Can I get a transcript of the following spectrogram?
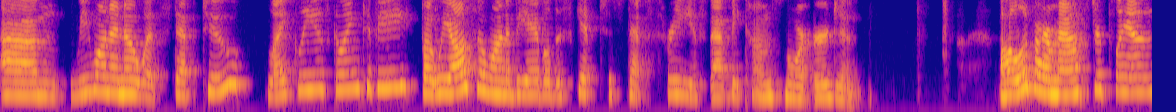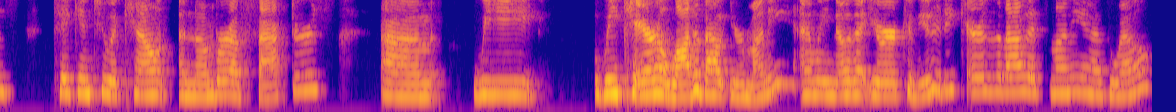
um, we want to know what step two likely is going to be, but we also want to be able to skip to step three if that becomes more urgent. All of our master plans take into account a number of factors. Um, we we care a lot about your money and we know that your community cares about its money as well.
